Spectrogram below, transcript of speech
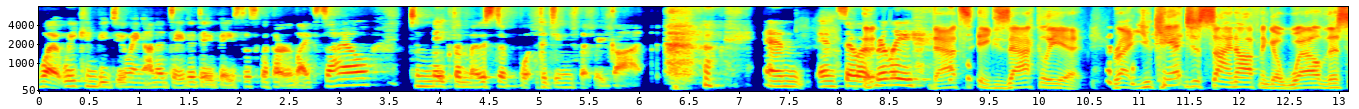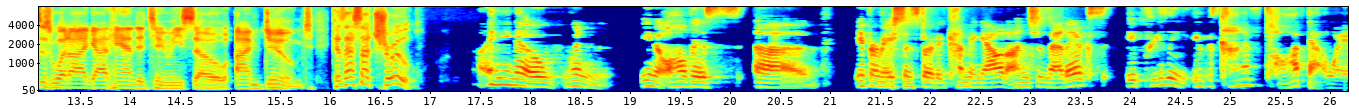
what we can be doing on a day to day basis with our lifestyle to make the most of what the genes that we got. and and so it really That's exactly it. Right. You can't just sign off and go, "Well, this is what I got handed to me, so I'm doomed." Cuz that's not true. And you know, when you know all this uh information started coming out on genetics, it really it was kind of taught that way.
